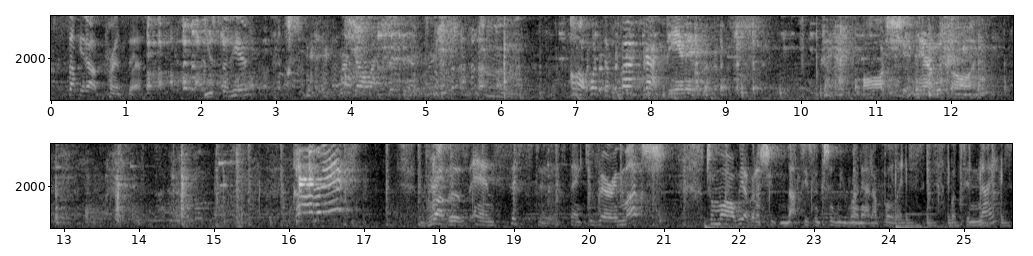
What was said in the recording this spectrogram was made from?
Suck it up, princess. You still here? no, I said. Oh, what the fuck? God damn it. Oh, shit, now it's on. Comrades, brothers and sisters, thank you very much. Tomorrow we are gonna shoot Nazis until we run out of bullets. But tonight,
